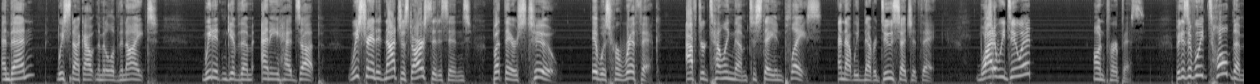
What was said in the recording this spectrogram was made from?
And then we snuck out in the middle of the night. We didn't give them any heads up. We stranded not just our citizens, but theirs too. It was horrific after telling them to stay in place and that we'd never do such a thing. Why do we do it? On purpose. Because if we'd told them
